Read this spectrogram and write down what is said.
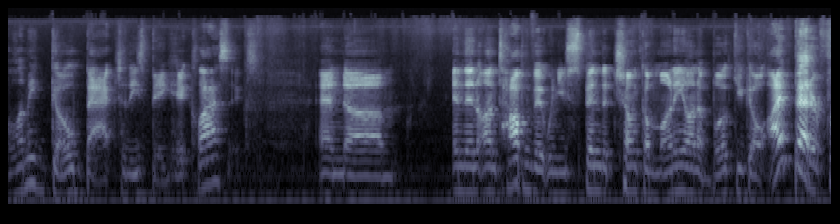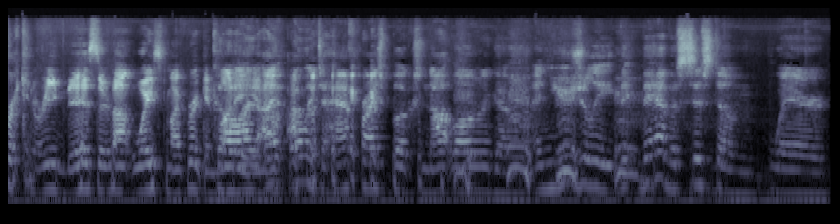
well, let me go back to these big hit classics, and um, and then on top of it, when you spend a chunk of money on a book, you go, I better freaking read this or not waste my freaking God, money. you know? I, I went to half price books not long ago, and usually they, they have a system where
